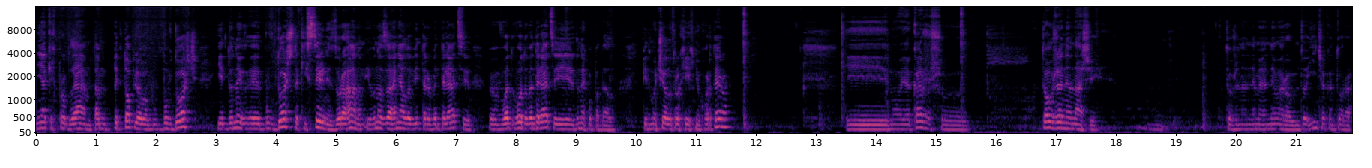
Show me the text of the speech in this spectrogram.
ніяких проблем. Там підтоплював, був- дощ, і до них е, був дощ такий сильний з ураганом, і воно заганяло вітер вентиляцію, е, вод- водовентиляцію і до них попадало. Підмочило трохи їхню квартиру. І ну, я кажу, що то вже не в нашій. То вже не, ми, не ми робимо, то інша контора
